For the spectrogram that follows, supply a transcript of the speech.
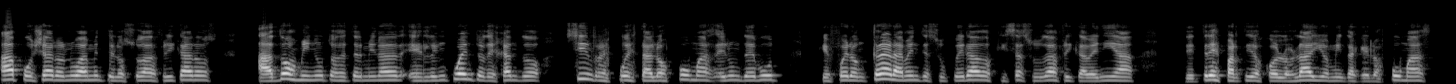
apoyaron nuevamente los sudafricanos a dos minutos de terminar el encuentro, dejando sin respuesta a los Pumas en un debut que fueron claramente superados. Quizás Sudáfrica venía de tres partidos con los Lions, mientras que los Pumas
